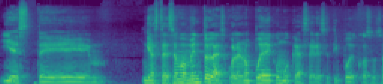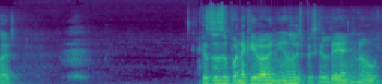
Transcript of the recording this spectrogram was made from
Y este... Y hasta ese momento la escuela no puede como que hacer ese tipo de cosas, ¿sabes? Que esto se supone que iba a venir en el especial de año, ¿no, güey?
